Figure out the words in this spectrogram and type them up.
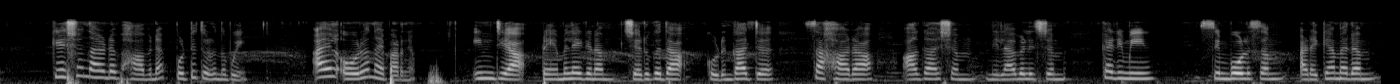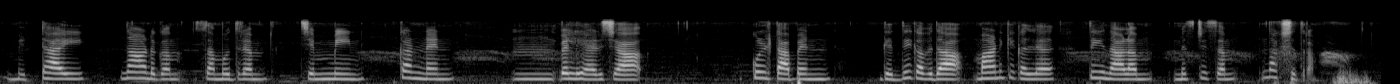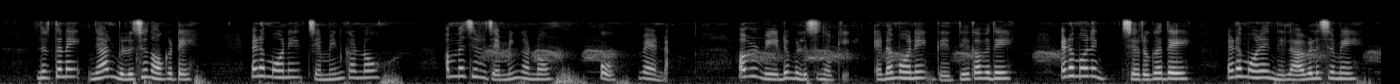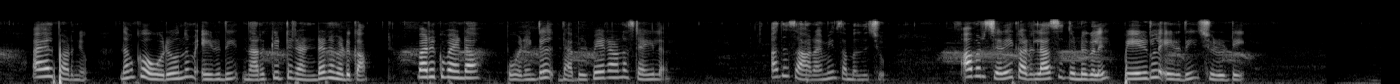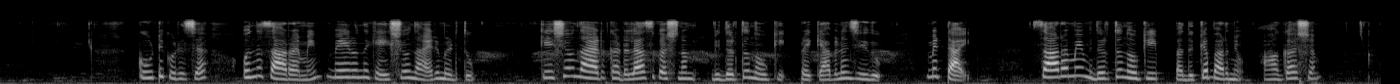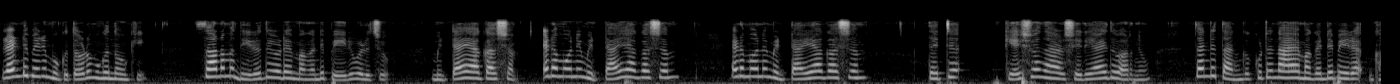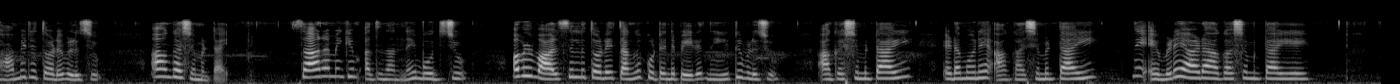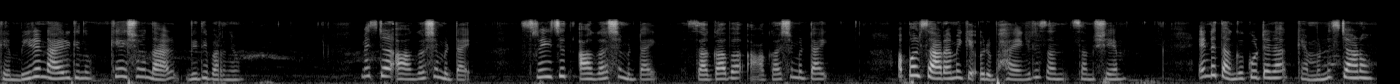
കേശവൻ നായരുടെ ഭാവന പൊട്ടിത്തുറന്നുപോയി. അയാൾ ഓരോന്നായി പറഞ്ഞു. ഇന്ത്യ പ്രേമലേഖനം ചെറുകഥ കൊടുങ്കാറ്റ് സഹാറ ആകാശം നിലാവെളിച്ചം കരിമീൻ സിംബോളിസം അടയ്ക്കാമരം മിഠായി നാടകം സമുദ്രം ചെമ്മീൻ കണ്ണൻ വെള്ളിയാഴ്ച കുൾട്ടാപ്പൻ ഗദ്യ കവിത മാണിക്കക്കല്ല് തീനാളം മിസ്റ്റിസം നക്ഷത്രം. നിർത്തണേ ഞാൻ വിളിച്ചു നോക്കട്ടെ? എടാ മോനെ ചെമ്മീൻ കണ്ണോ? അമ്മച്ചിയുടെ ചെമ്മീൻ കണ്ണോ? ഓ വേണ്ട. അവൾ വീണ്ടും വിളിച്ചു നോക്കി. എടാ മോനെ ഗദ്യ കവിതേ എടാ മോനെ ചെറുകഥേ. എടാ മോനെ നിലാവെളിച്ചമേ. അയാൾ പറഞ്ഞു നമുക്ക് ഓരോന്നും എഴുതി നറുക്കിട്ട് രണ്ടെണ്ണം എടുക്കാം. വരക്ക് വേണ്ട. പോരെങ്കിൽ ഡബിൾ പേരാണ് സ്റ്റൈൽ അത് സാറാമ്മയും സമ്മതിച്ചു. അവർ ചെറിയ കടലാസ് തുണ്ടുകളിൽ പേരുകൾ എഴുതി ചുരുട്ടി. കൂട്ടിക്കുറിച്ച് ഒന്ന് സാറാമ്മയും വേറൊന്ന് കേശവ നായരും എടുത്തു. കേശവ നായർ കടലാസ് കഷ്ണം വിതിർത്തു നോക്കി പ്രഖ്യാപനം ചെയ്തു. മിഠായി. സാറാമ്മയും വിതിർത്തു നോക്കി പതുക്കെ പറഞ്ഞു ആകാശം. രണ്ടുപേരും മുഖത്തോട് മുഖം നോക്കി. സാറമ്മ ധീരതയോടെ മകന്റെ പേര് വിളിച്ചു. മിഠായി ആകാശം. എടമോനെ മിഠായി ആകാശം. എടമോനെ മിഠായി ആകാശം. തെറ്റ്. കേശവ നായർ ശരിയായത് പറഞ്ഞു. തന്റെ തങ്കക്കുട്ടനായ മകന്റെ പേര് ഗാംഭീര്യത്തോടെ വിളിച്ചു. ആകാശം മിഠായി. സാറാമ്മയ്ക്കും അത് നന്നായി ബോധിച്ചു. അവൾ വാത്സല്യത്തോടെ തങ്കക്കുട്ടന്റെ പേര് നീട്ടി വിളിച്ചു. ആകാശമിട്ടായി? എടമോനെ ആകാശമിട്ടായി? നീ എവിടെയാടാ ആകാശമിട്ടായേ? ഗംഭീരനായിരിക്കുന്നു. കേശവൻ നായർ വിധി പറഞ്ഞു. മിസ്റ്റർ ആകാശമിട്ടായി. ശ്രീജിത്ത് ആകാശമിട്ടായി. സഖാബ് ആകാശമിട്ടായി. അപ്പോൾ സാറാമ്മയ്ക്ക് ഒരു ഭയങ്കര സംശയം. എന്റെ തങ്കക്കുട്ടന് കമ്മ്യൂണിസ്റ്റാണോ?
